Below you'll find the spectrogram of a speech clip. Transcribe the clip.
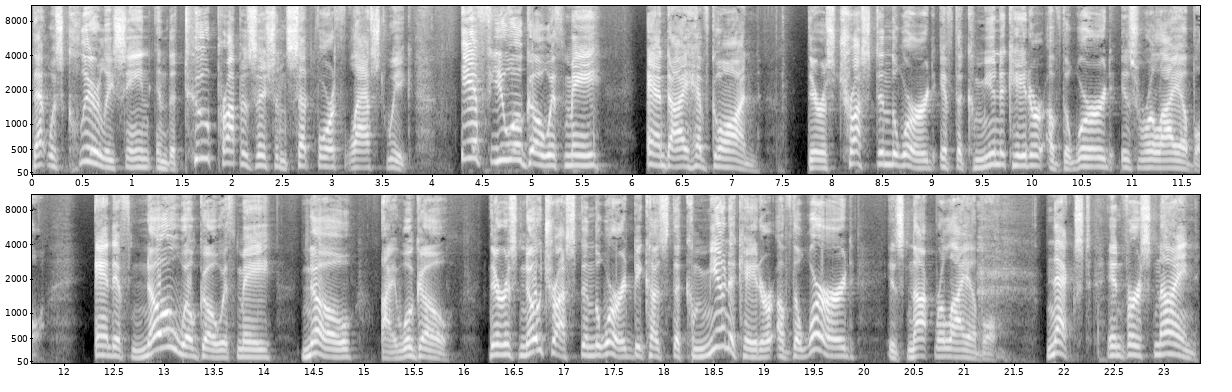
That was clearly seen in the two propositions set forth last week. If you will go with me, and I have gone. There is trust in the word if the communicator of the word is reliable. And if no will go with me, no, I will go. There is no trust in the word because the communicator of the word is not reliable. Next, in verse 9,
